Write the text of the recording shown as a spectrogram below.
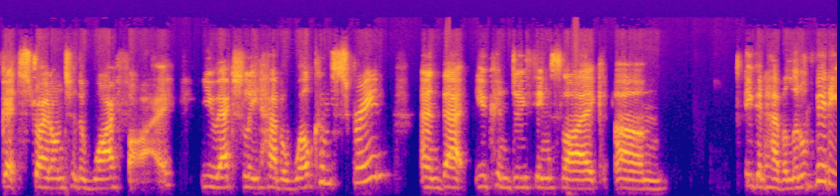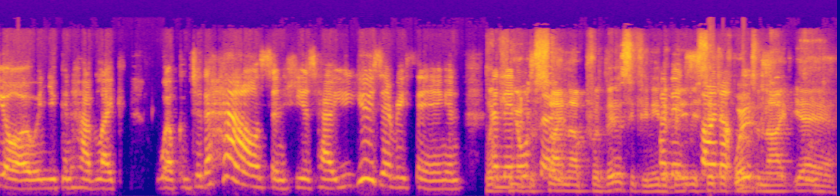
get straight onto the Wi-Fi, you actually have a welcome screen, and that you can do things like um, you can have a little video, and you can have like welcome to the house, and here's how you use everything, and Click and then here also- to sign up for this if you need a and then babysitter for Which- tonight. Yeah,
